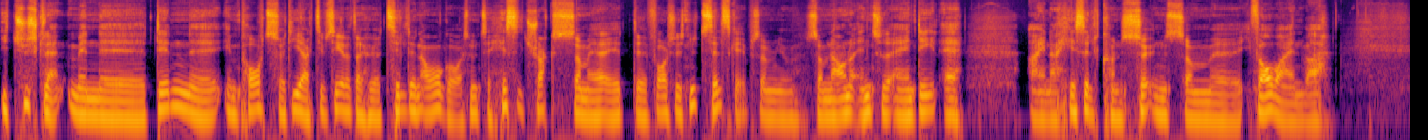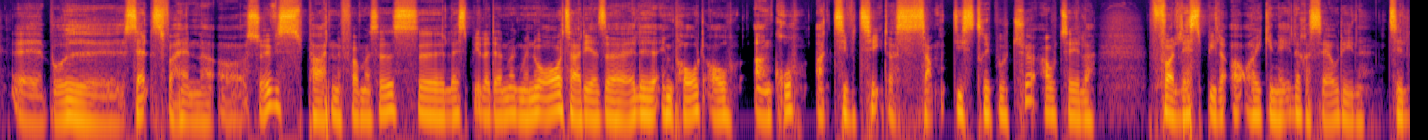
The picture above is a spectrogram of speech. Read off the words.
i Tyskland, men øh, den øh, import så de aktiviteter, der hører til, den overgår altså nu til Hessel Trucks, som er et øh, forholdsvis nyt selskab, som jo som navnet antyder er en del af Ejner Hessel-koncernen, som øh, i forvejen var øh, både øh, salgsforhandler og servicepartner for Mercedes øh, lastbiler i Danmark, men nu overtager de altså alle import- og angro-aktiviteter samt distributøraftaler for lastbiler og originale reservedele til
